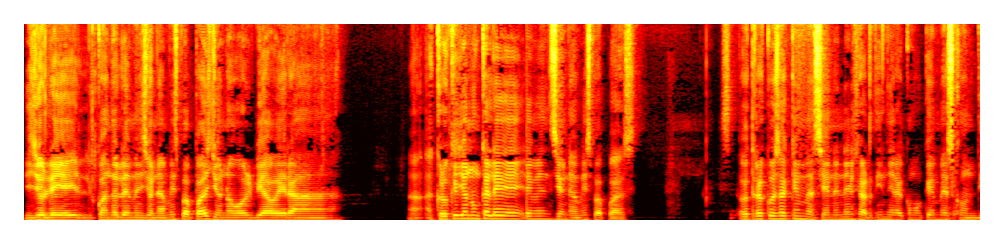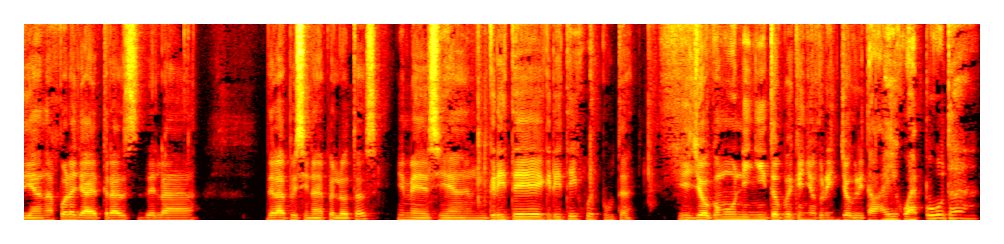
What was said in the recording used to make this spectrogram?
Y yo le, cuando le mencioné a mis papás, yo no volví a ver a... a- creo que yo nunca le, le mencioné a mis papás. Otra cosa que me hacían en el jardín era como que me escondían por allá detrás de la, de la piscina de pelotas y me decían, grite, grite, hijo de puta. Y yo como un niñito pequeño, yo gritaba, hijo de puta.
